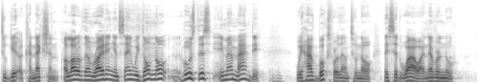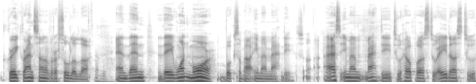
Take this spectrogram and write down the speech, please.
to get a connection. A lot of them writing and saying, We don't know who's this Imam Mahdi. We have books for them to know. They said, Wow, I never knew. Great grandson of Rasulullah. And then they want more books about Imam Mahdi. So I asked Imam Mahdi to help us, to aid us, to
